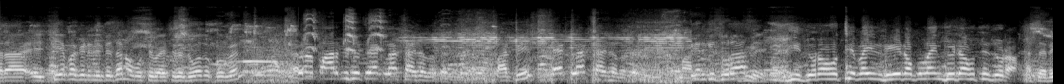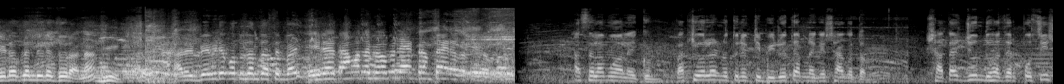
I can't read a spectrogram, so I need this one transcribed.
যারা এই টিয়া পাখিটা নিতে চান অবশ্যই ভাইয়ের সাথে যোগাযোগ করবেন। পার পিস হচ্ছে এক লাখ ষাট হাজার টাকা। পার পিস এক লাখ ষাট হাজার টাকা। কি জোড়া আছে? জি জোড়া হচ্ছে ভাই রেড অফলাইন দুইটা হচ্ছে জোড়া। আচ্ছা রেড অফ দুইটা জোড়া না? জি। আর এই বেবিটা কত দাম চাচ্ছেন ভাই? এটা দামাদামি হবে না একদম চার হাজার টাকা আসসালামু আলাইকুম। পাখিওয়ালার নতুন একটি ভিডিওতে আপনাকে স্বাগতম। সাতাশ জুন দু হাজার পঁচিশ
